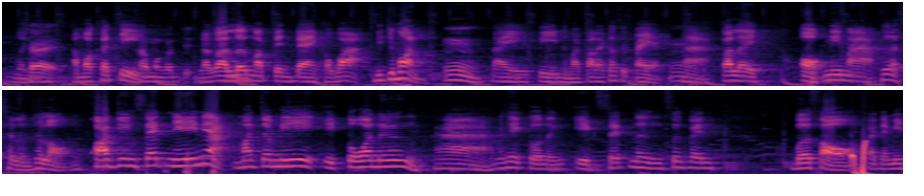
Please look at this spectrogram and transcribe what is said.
เหมือนใช่ธรรมกจิ ทามากจิ แล้วก็เริ่มมาเป็นแบรนด์คำว่าดิจิมอน อืม ในปี อืม1998อ่าก็เลยออกนี่มาเพื่อเฉลิมฉลอง ความจริงเซตนี้เนี่ย มันจะมีอีกตัวหนึ่งอ่าไม่ใช่อีกตัวหนึ่งอีกเซตหนึ่งซึ่งเป็น เบอร์ 2 แต่จะมี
